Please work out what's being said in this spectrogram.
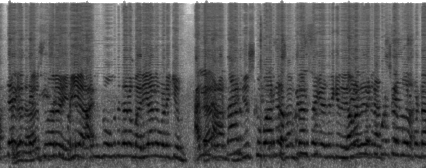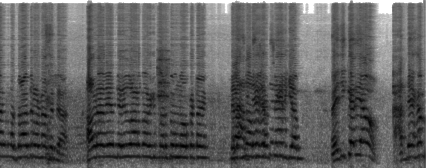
അദ്ദേഹത്തെ മര്യാദ പഠിക്കും. അവിടെ അദ്ദേഹം തെളിവാണെന്ന് പുറത്തുനിന്ന് നോക്കട്ടെ. എനിക്കറിയാമോ അദ്ദേഹം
